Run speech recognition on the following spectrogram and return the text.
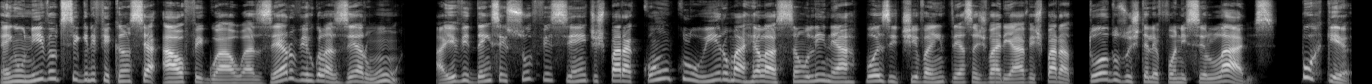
Em um nível de significância alfa igual a 0,01, há evidências suficientes para concluir uma relação linear positiva entre essas variáveis para todos os telefones celulares? Por quê?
